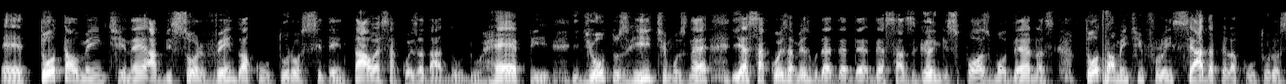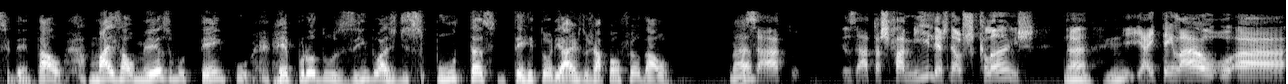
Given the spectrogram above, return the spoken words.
é, totalmente né, absorvendo a cultura ocidental, essa coisa da- do, do rap e de outros ritmos, né? E essa coisa mesmo de- de- de- dessas gangues pós-modernas, totalmente influenciada pela cultura ocidental, mas ao mesmo tempo reproduzindo as disputas territoriais do Japão feudal. Né? Exato, exato. As famílias, né? Os clãs, né? Uhum. E, e aí tem lá o, a.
